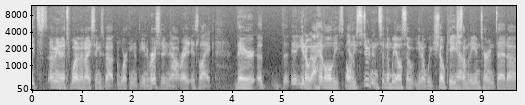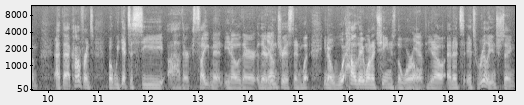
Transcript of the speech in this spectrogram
it's. I mean, it's one of the nice things about working at the university now, right? Is like they're, uh, the, you know, I have all these all Yeah. these students, and then we also, you know, we showcase Yeah. some of the interns at um, at that conference, but we get to see uh, their excitement, you know, their their Yeah. interest and what you know wh- how they want to change the world, Yeah. you know, and it's it's really interesting,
